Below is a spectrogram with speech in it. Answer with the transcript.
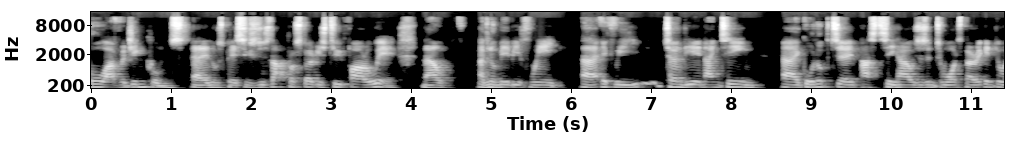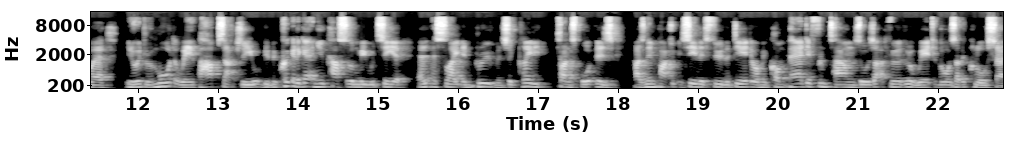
low average incomes uh, in those places just that prosperity is too far away. Now I don't know, maybe if we uh, if we turn the A19 uh, going up to past Seahouses and towards Berwick into a you know into a motorway, perhaps actually it would be a quicker to get to Newcastle and we would see a, a, a, slight improvement. So clearly transport is has an impact. We see this through the data when we compare different towns, those that are further away to those that are closer,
